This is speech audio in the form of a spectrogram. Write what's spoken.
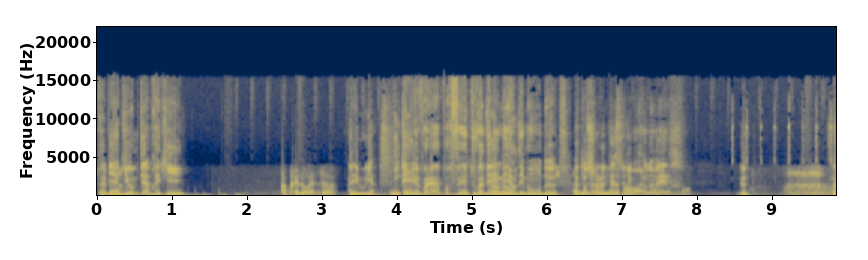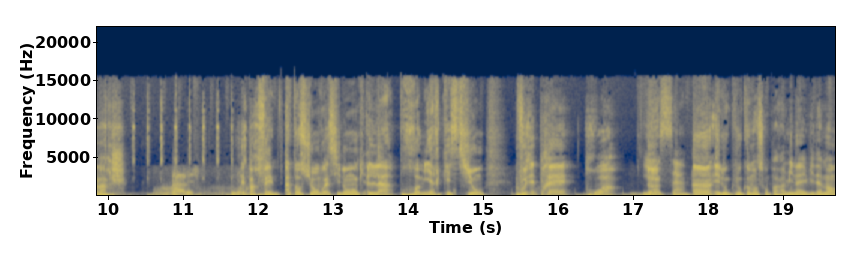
Très bien. Guillaume, t'es après qui Après Lorenza. Alléluia. Nickel. Eh bien voilà, parfait, tout va bien dans le bon. meilleur des mondes. Attention, le test du travail, hein, chronomètre, faut ça marche. le. Allez. C'est parfait. Attention, voici donc la première question. Vous êtes prêts? 3, 2, Yes. 1. Et donc nous commençons par Amina, évidemment.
